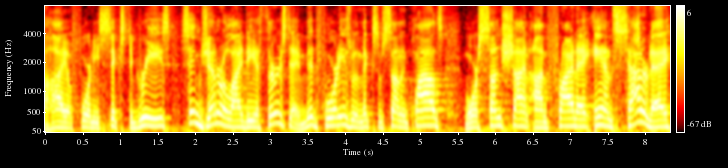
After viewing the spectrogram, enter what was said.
a high of 46 degrees. Same general idea Thursday, mid 40s with a mix of sun and clouds. More sunshine on Friday and Saturday.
